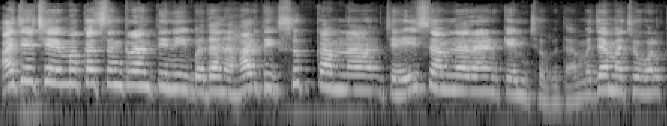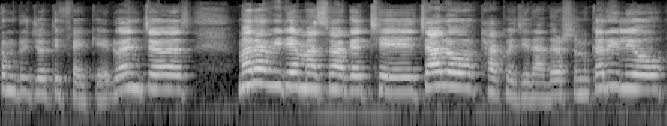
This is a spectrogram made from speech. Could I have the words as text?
આજે છે મકર સંક્રાંતિની બધાને હાર્દિક શુભકામના. જય સ્વામિનારાયણ, કેમ છો બધા? મજામાં છો? વેલકમ ટુ જ્યોતિફાઈ કે એડવેન્ચર્સ મારા વિડીયોમાં સ્વાગત છે. ચાલો ઠાકોરજીના દર્શન કરી લ્યો.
